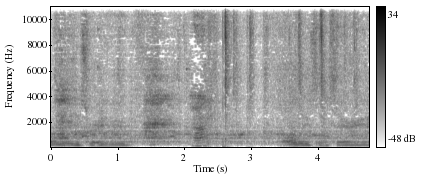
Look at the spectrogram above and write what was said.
Always right here. Huh? Always in this area.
